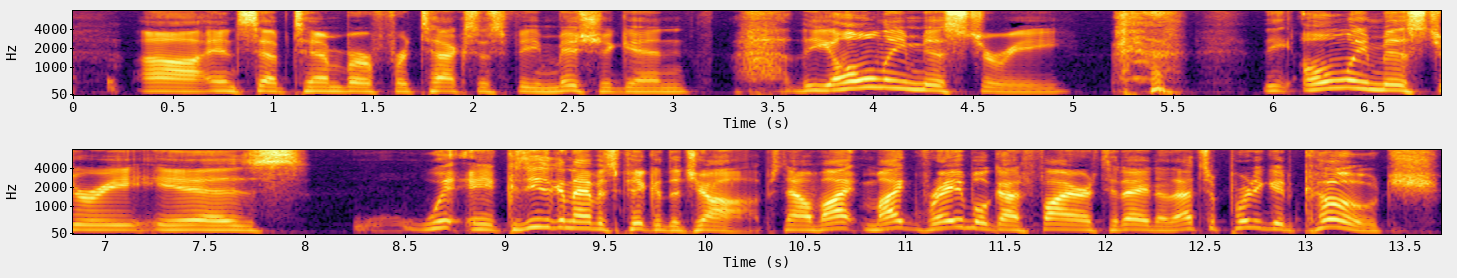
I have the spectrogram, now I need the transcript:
uh, in September for Texas v. Michigan. The only mystery, the only mystery is because he's going to have his pick of the jobs. Now, Mike, Mike Vrabel got fired today. Now, that's a pretty good coach.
